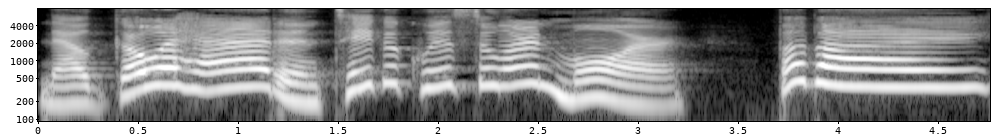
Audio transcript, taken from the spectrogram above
Now go ahead and take a quiz to learn more. Bye-bye.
